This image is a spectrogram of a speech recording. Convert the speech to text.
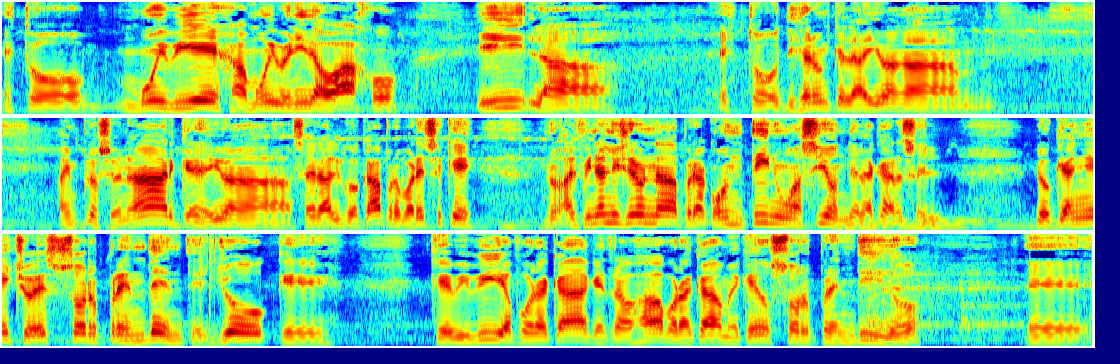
esto muy vieja, muy venida abajo, y la, esto, dijeron que la iban a, a implosionar, que iban a hacer algo acá, pero parece que al final no hicieron nada, pero a continuación de la cárcel lo que han hecho es sorprendente. Yo que, que vivía por acá, que trabajaba por acá, me quedo sorprendido. Eh,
